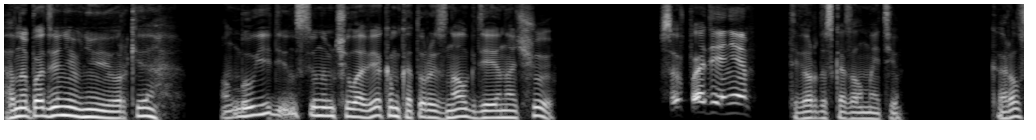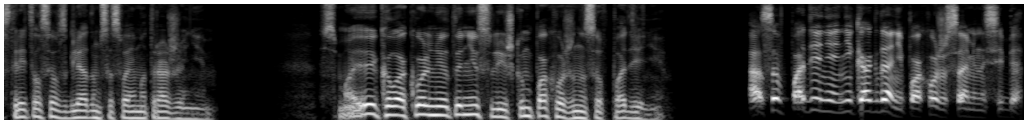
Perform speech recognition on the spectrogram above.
А нападение в Нью-Йорке? Он был единственным человеком, который знал, где я ночую. «Совпадение», — твердо сказал Мэтью. Карл встретился взглядом со своим отражением. «С моей колокольни это не слишком похоже на совпадение». «А совпадения никогда не похожи сами на себя.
